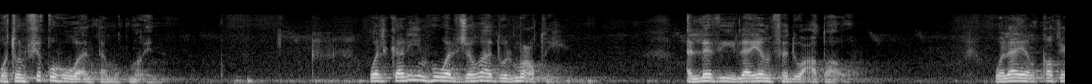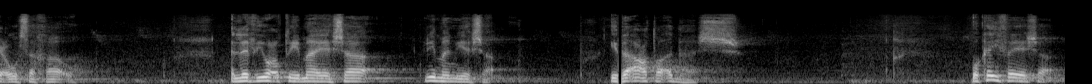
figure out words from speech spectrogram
وتنفقه وأنت مطمئن. والكريم هو الجواد المعطي. الذي لا ينفد عطاؤه ولا ينقطع سخاؤه الذي يعطي ما يشاء لمن يشاء إذا أعطى أدهش. وكيف يشاء؟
